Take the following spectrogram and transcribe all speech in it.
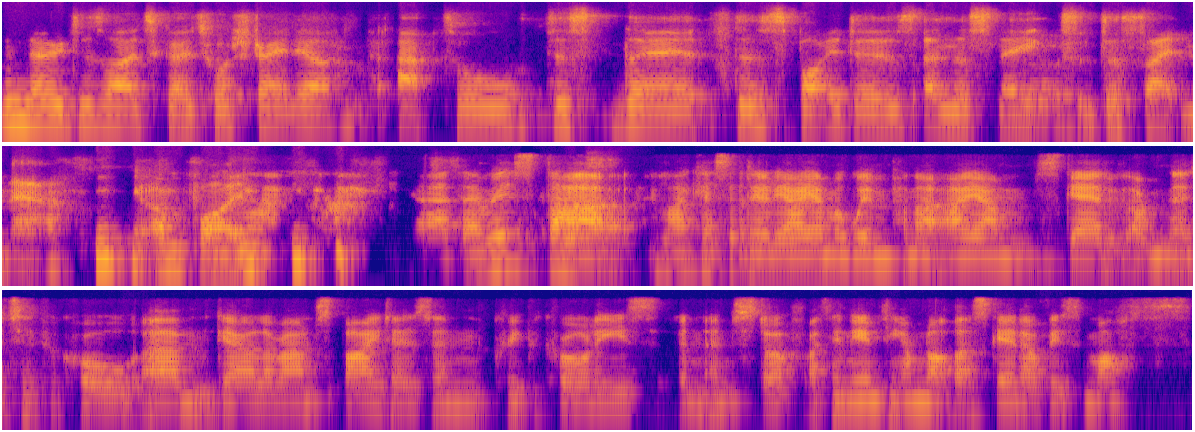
no desire to go to Australia at all. Just the the spiders and the snakes are just like, nah, I'm fine. Yeah. yeah. there is that. Like I said earlier, I am a wimp and I, I am scared of I'm a typical um, girl around spiders and creepy crawlies and, and stuff. I think the only thing I'm not that scared of is moths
